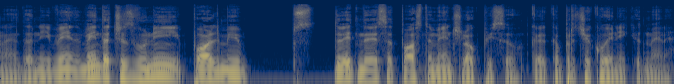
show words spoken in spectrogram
Ne, da ni. vem, vem, da če zvoni, pol mi s- 99 postem en človek pisal, ki pričakuje nekaj od mene.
